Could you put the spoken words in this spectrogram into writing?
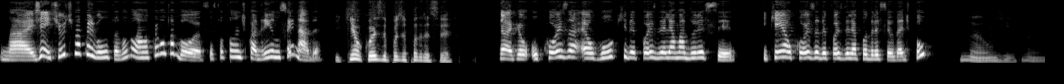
Mas, gente, última pergunta. Vamos lá, uma pergunta boa. Vocês estão falando de quadrinho, eu não sei nada. E quem é o Coisa depois de apodrecer? Não, é que o, o Coisa é o Hulk depois dele amadurecer. E quem é o Coisa depois dele apodrecer? O Deadpool? Não, Ju, não.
